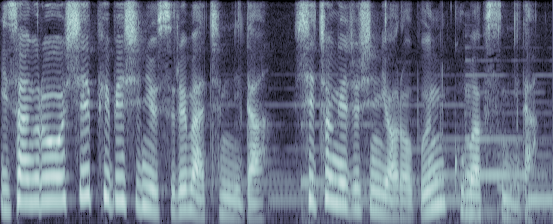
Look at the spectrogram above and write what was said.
이상으로 CPBC 뉴스를 마칩니다. 시청해주신 여러분 고맙습니다.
